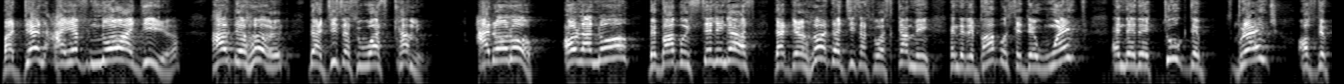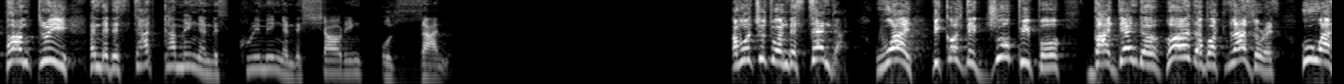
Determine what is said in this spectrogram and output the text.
But then I have no idea how they heard that Jesus was coming. I don't know. All I know, the Bible is telling us that they heard that Jesus was coming, and that the Bible said they went and that they took the branch of the palm tree and that they start coming and they screaming and they shouting, Hosanna. I want you to understand that. Why? Because the Jew people, by then they heard about Lazarus, who was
